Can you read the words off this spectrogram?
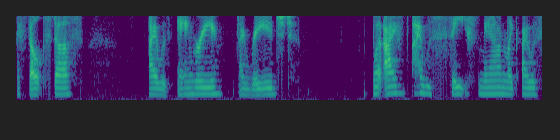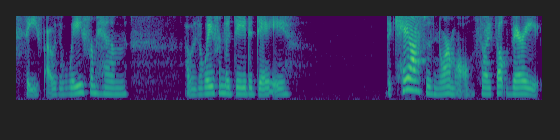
I felt stuff. I was angry. I raged. But I I was safe, man. Like I was safe. I was away from him. I was away from the day to day. The chaos was normal, so I felt very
